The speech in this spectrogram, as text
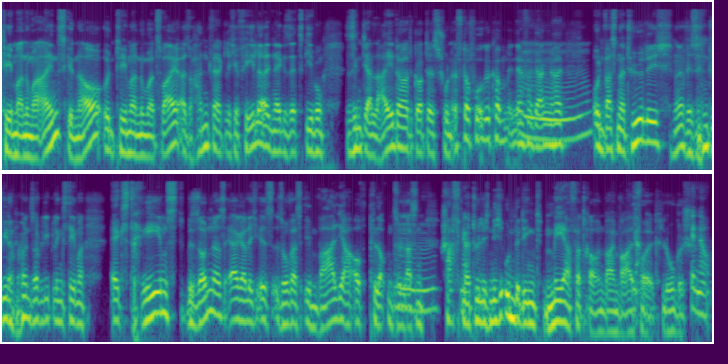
Thema Nummer eins, genau. Und Thema Nummer zwei, also handwerkliche Fehler in der Gesetzgebung, sind ja leider Gottes schon öfter vorgekommen in der mhm. Vergangenheit. Und was natürlich, ne, wir sind wieder bei unserem Lieblingsthema, extremst besonders ärgerlich ist, sowas im Wahljahr aufploppen zu lassen, mhm. schafft ja. natürlich nicht unbedingt mehr Vertrauen beim Wahlvolk, ja. logisch. Genau.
